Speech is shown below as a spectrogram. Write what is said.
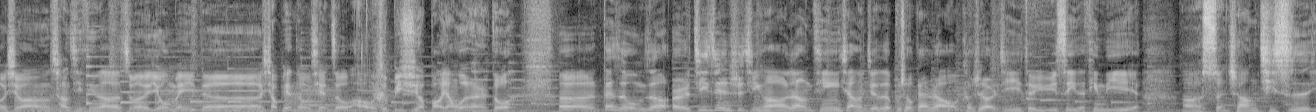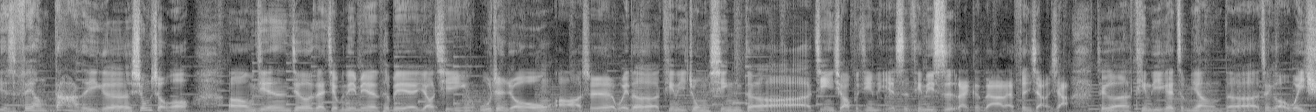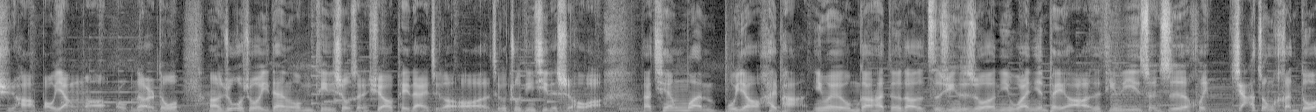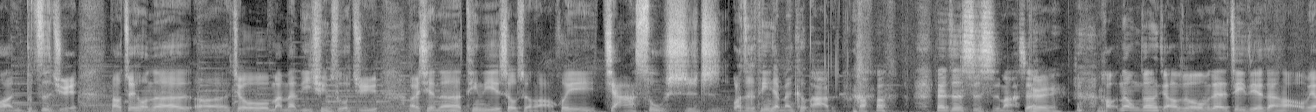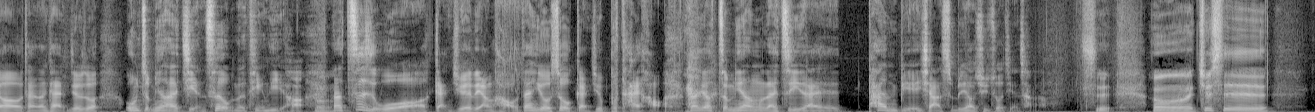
我希望长期听到这么优美的小片头前奏哈，我就必须要保养我的耳朵。呃，但是我们知道耳机这件事情啊，让你听音响觉得不受干扰。可是耳机对于自己的听力，呃，损伤其实也是非常大的一个凶手哦。呃，我们今天就在节目里面特别邀请吴振荣啊，是维乐听力中心的经营销部经理，也是听力师，来跟大家来分享一下这个听力该怎么样的这个维持哈保养啊我们的耳朵啊。如果说一旦我们听力受损，需要佩戴这个呃这个助听器的时候啊，那千万不要害怕，因为我们刚才得到的资讯是说，你晚点配哈，这听力损失会加重很多啊，你不自觉，然后最后呢，呃，就慢慢离群所居，而且呢，听力受损啊，会加速失智，哇，这个听起来蛮可怕的。但这是事实嘛？是对。好，那我们刚刚讲说，我们在这一阶段哈，我们要谈谈看，就是说我们怎么样来检测我们的听力哈？那自我感觉良好，但有时候感觉不太好，那要怎么样来自己来判别一下，是不是要去做检查？是，呃，就是。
